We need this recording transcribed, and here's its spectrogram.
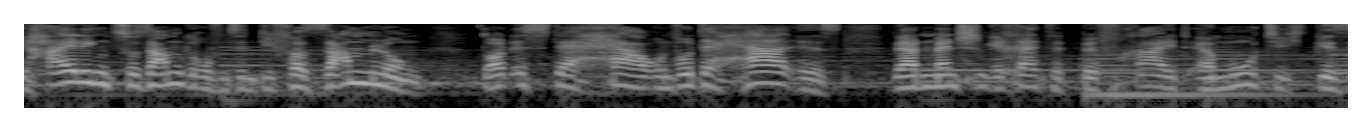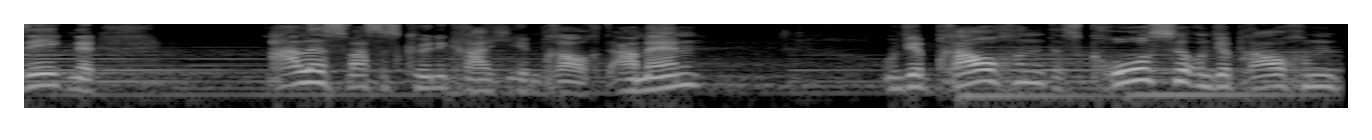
die Heiligen zusammengerufen sind, die Versammlung, dort ist der Herr. Und wo der Herr ist, werden Menschen gerettet, befreit, ermutigt, gesegnet. Alles, was das Königreich eben braucht. Amen. Und wir brauchen das Große und wir brauchen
